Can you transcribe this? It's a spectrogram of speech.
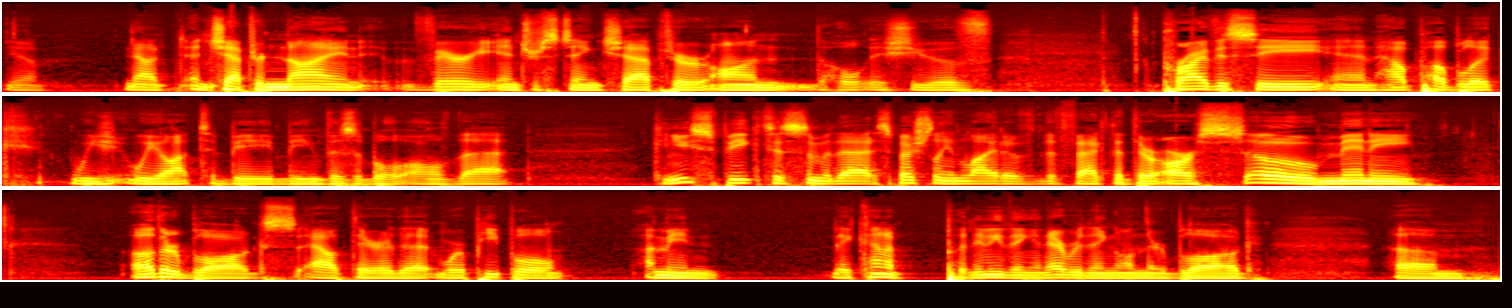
Yeah. Now, in chapter nine, very interesting chapter on the whole issue of privacy and how public we we ought to be, being visible, all of that. Can you speak to some of that, especially in light of the fact that there are so many other blogs out there that where people, I mean, they kind of put anything and everything on their blog. Um,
